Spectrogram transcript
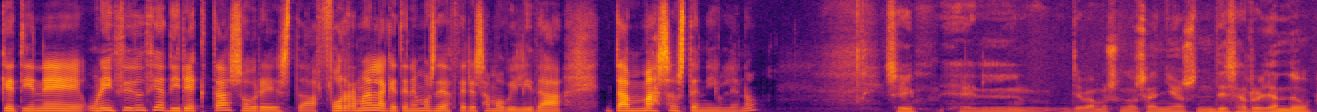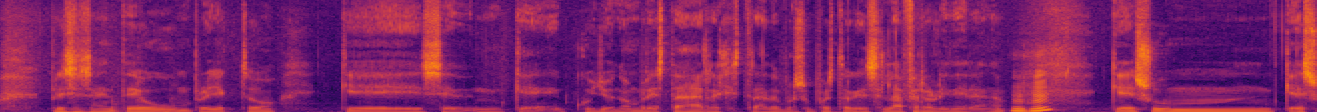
que tiene una incidencia directa sobre esta forma en la que tenemos de hacer esa movilidad tan más sostenible, ¿no? Sí, llevamos unos años desarrollando precisamente un proyecto que, que, cuyo nombre está registrado, por supuesto, que es la ferrolinera, ¿no? que, es un, que es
